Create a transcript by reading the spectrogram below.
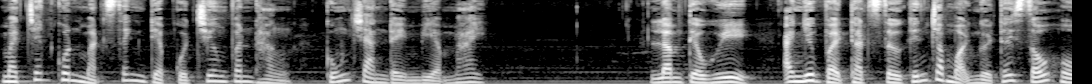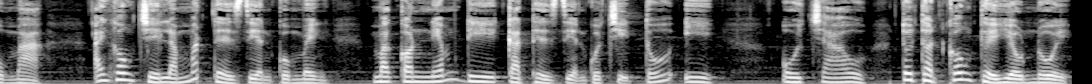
Mà trên khuôn mặt xinh đẹp của Trương Vân Hằng cũng tràn đầy mỉa mai. Lâm Tiểu Huy, anh như vậy thật sự khiến cho mọi người thấy xấu hổ mà. Anh không chỉ làm mất thể diện của mình mà còn ném đi cả thể diện của chị Tố Y. Ôi chao, tôi thật không thể hiểu nổi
